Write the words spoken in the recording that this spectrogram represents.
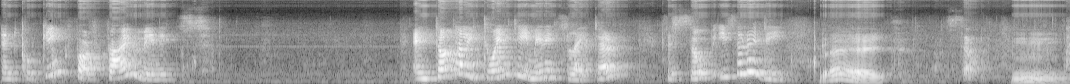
And cooking for 5 minutes. And totally 20 minutes later, the soup is ready. great! So, Mmm,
